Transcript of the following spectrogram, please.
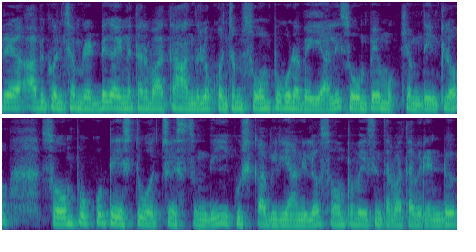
రే- అవి కొంచెం రెడ్గా అయిన తర్వాత అందులో కొంచెం సోంపు కూడా వేయాలి. సోంపే ముఖ్యం దీంట్లో. సోంపుకు టేస్ట్ వచ్చేస్తుంది ఈ కుష్కా బిర్యానీలో. సోంపు వేసిన తర్వాత అవి రెండు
